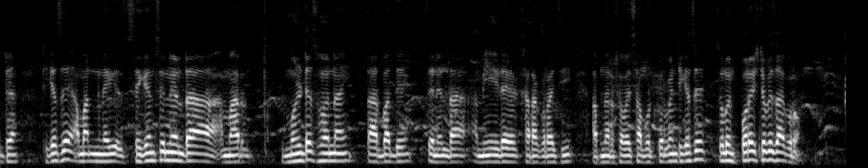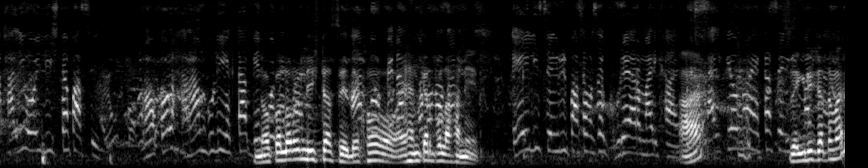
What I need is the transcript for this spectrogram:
এটা ঠিক আছে? আমার সেকেন্ড চ্যানেলটা আমার মনিটাইজ হয় নাই। তার বাদে চ্যানেলটা আমি এটা খাড়া করাইছি। আপনারা সবাই সাপোর্ট করবেন ঠিক আছে? চলুন পরে স্টেপে যাই বড় খালি ওই লিস্টটা পাছিল নকল হারাম বলি একটা বের করতে নকলেরও পারে। লিস্ট আছে দেখো এখানকার চেংড়ির সাথে মার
